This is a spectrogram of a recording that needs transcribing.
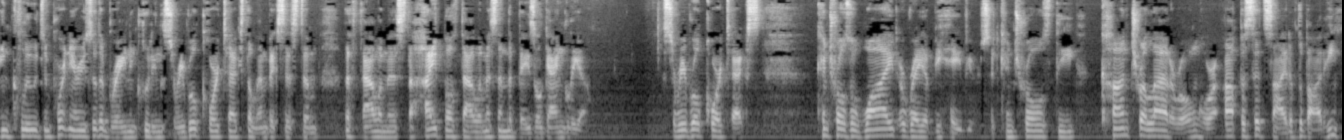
includes important areas of the brain, including the cerebral cortex, the limbic system, the thalamus, the hypothalamus, and the basal ganglia. Cerebral cortex controls a wide array of behaviors. It controls the contralateral or opposite side of the body.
